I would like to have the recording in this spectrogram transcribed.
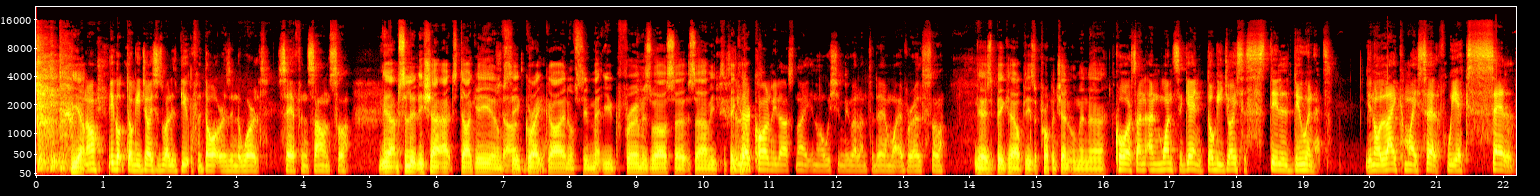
Yeah, You know, big up Dougie Joyce as well. His beautiful daughter is in the world, safe and sound. So yeah, absolutely. Shout out to Dougie, and obviously great Dougie. guy, and obviously met you through him as well. So it's um, he's a big they called me last night, you know, wishing me well on today and whatever else. So Yeah, he's a big help. He's a proper gentleman. Uh, of course, and, and once again, Dougie Joyce is still doing it. You know, like myself, we excelled.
